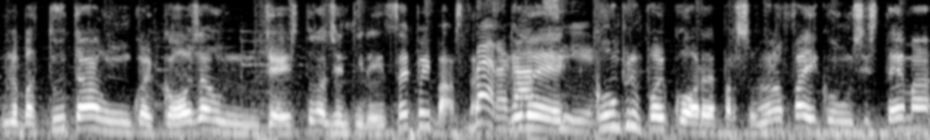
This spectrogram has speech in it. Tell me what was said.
Una battuta, un qualcosa, un gesto, una gentilezza e poi basta. Beh, ragazzi. Dove compri un po' il cuore della persona, lo fai con un sistema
